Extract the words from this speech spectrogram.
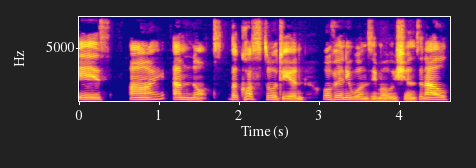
is I am not the custodian of anyone's emotions. And I'll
